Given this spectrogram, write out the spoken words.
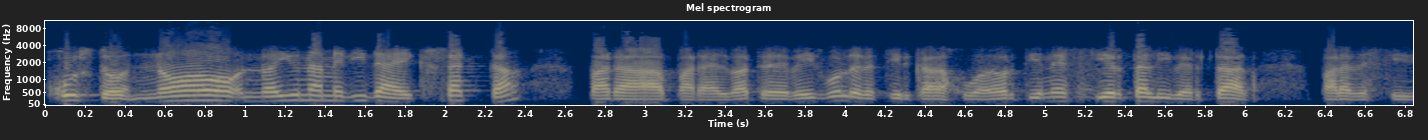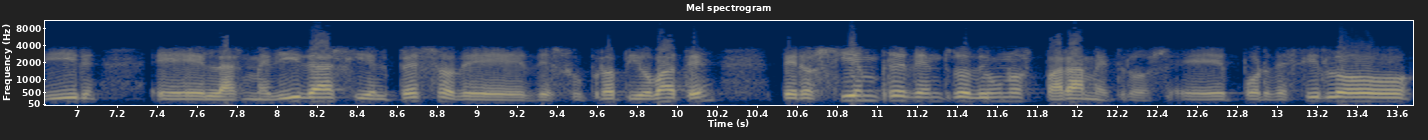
Justo, no, no hay una medida exacta para, para el bate de béisbol, es decir, cada jugador tiene cierta libertad para decidir eh, las medidas y el peso de, su propio bate, pero siempre dentro de unos parámetros. Eh, por decirlo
